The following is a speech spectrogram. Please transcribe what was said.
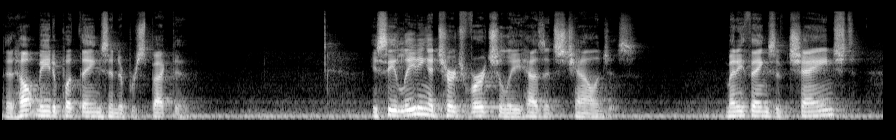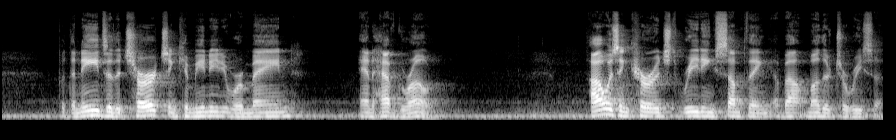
that helped me to put things into perspective. You see, leading a church virtually has its challenges. Many things have changed, but the needs of the church and community remain and have grown. I was encouraged reading something about Mother Teresa.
